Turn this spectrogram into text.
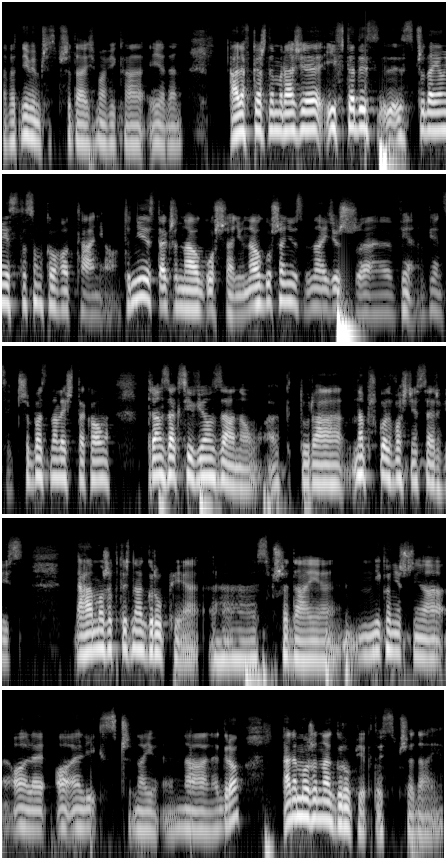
Nawet nie wiem, czy sprzedałeś Mavica 1. Ale w każdym razie i wtedy sprzedają je stosunkowo tanio. To nie jest tak, że na ogłoszeniu. Na ogłoszeniu znajdziesz e, więcej. Trzeba znaleźć taką transakcję wiązaną, e, która na przykład właśnie serwis, a może ktoś na grupie e, sprzedaje, niekoniecznie na OLX czy na Allegro, ale może na grupie ktoś sprzedaje.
